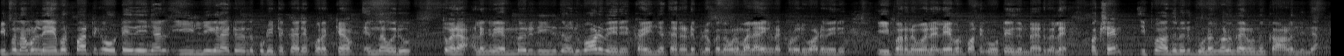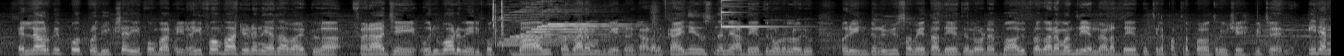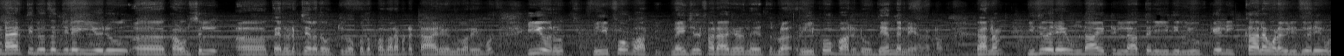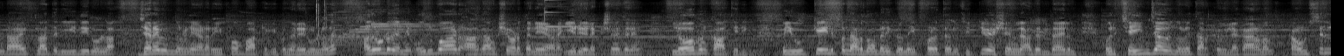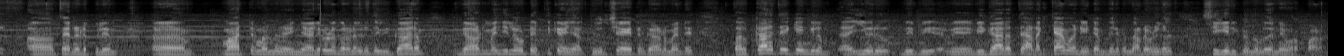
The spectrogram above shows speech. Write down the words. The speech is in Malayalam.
ഇപ്പോൾ നമ്മൾ ലേബർ പാർട്ടിക്ക് വോട്ട് ചെയ്ത് കഴിഞ്ഞാൽ ഈ ഇല്ലീഗലായിട്ട് വരുന്ന കുടിയേറ്റക്കാരെ കുറയ്ക്കാം എന്ന ഒരു ത്വര അല്ലെങ്കിൽ എന്നൊരു രീതിയിൽ ഒരുപാട് പേര് കഴിഞ്ഞ തെരഞ്ഞെടുപ്പിലൊക്കെ നമ്മൾ മലയാളികളടക്കമുള്ള ഒരുപാട് പേര് ഈ പറഞ്ഞ പോലെ ലേബർ പാർട്ടിക്ക് വോട്ട് ചെയ്തിട്ടുണ്ടായിരുന്നു അല്ലേ? പക്ഷേ ഇപ്പോൾ അതിനൊരു ഗുണങ്ങളും കാര്യങ്ങളൊന്നും കാണുന്നില്ല. എല്ലാവർക്കും ഇപ്പോൾ പ്രതീക്ഷ റീഫോം പാർട്ടി. റീഫോം പാർട്ടിയുടെ നേതാവായിട്ടുള്ള ഫരാജയെ ഒരുപാട് പേര് ഇപ്പോൾ ഭാവി പ്രധാനമന്ത്രിയായിട്ടാണ് കാണുന്നത്. കഴിഞ്ഞ ദിവസം തന്നെ അദ്ദേഹത്തിനോടുള്ള ഒരു ഒരു ഇന്റർവ്യൂ സമയത്ത് അദ്ദേഹത്തിനോട് ഭാവി പ്രധാനമന്ത്രി എന്നാണ് അദ്ദേഹത്തെ ചില പത്രപ്രവർത്തകർ വിശേഷിപ്പിച്ചത് തന്നെ ഈ രണ്ടായിരത്തി ഇരുപത്തഞ്ചിലെ ഈ ഒരു കൗൺസിൽ തെരഞ്ഞെടുപ്പ് ജനത ഉറ്റുനോക്കുന്ന പ്രധാനപ്പെട്ട കാര്യം എന്ന് പറയുമ്പോൾ ഈ ഒരു റീഫോം പാർട്ടി നൈജൽ ഫരാജയുടെ നേതൃത്വത്തിലുള്ള റീഫോം പാർട്ടിയുടെ ഉദയം തന്നെയാണ് കേട്ടോ. കാരണം ഇതുവരെ ഉണ്ടായിട്ടില്ലാത്ത രീതിയിൽ യു കെയിൽ ഇക്കാലം അളവിൽ ഇതുവരെ ഉണ്ടായിട്ടില്ലാത്ത രീതിയിലുള്ള ജനപിന്തുണയാണ് റീഫോം പാർട്ടിക്ക് ഇപ്പോൾ നിലവിലുള്ളത്. അതുകൊണ്ട് തന്നെ ഒരുപാട് ആകാംക്ഷയോടെ തന്നെയാണ് ഈ ഒരു ഇലക്ഷനെ ജനം ലോകം കാത്തിരിക്കുന്നത്. ഇപ്പോൾ യു കെയിൽ ഇപ്പോൾ നടന്നുകൊണ്ടിരിക്കുന്ന ഇപ്പോഴത്തെ ഒരു സിറ്റുവേഷനിൽ അതെന്തായാലും ഒരു ചേഞ്ച് ആവും എന്നുള്ളത് തർക്കമില്ല. കാരണം കൗൺസിൽ തെരഞ്ഞെടുപ്പിലും മാറ്റം വന്നു കഴിഞ്ഞാൽ ഉള്ള ഭരണവിരുദ്ധ വികാരം ഗവൺമെന്റിലോട്ട് എത്തിക്കഴിഞ്ഞാൽ തീർച്ചയായിട്ടും ഗവൺമെന്റ് തൽക്കാലത്തേക്കെങ്കിലും ഈ ഒരു വികാരത്തെ അടയ്ക്കാൻ വേണ്ടിയിട്ട് എന്തെങ്കിലും നടപടികൾ സ്വീകരിക്കും എന്നുള്ളത് തന്നെ ഉറപ്പാണ്.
